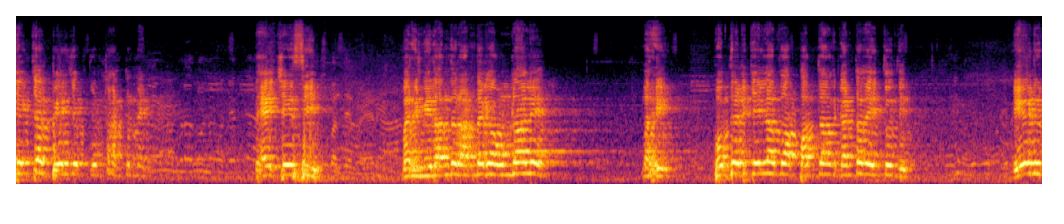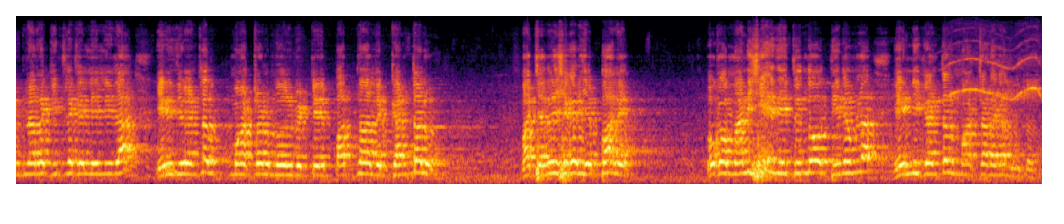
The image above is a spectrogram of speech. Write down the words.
జగిత్యాల పేరు చెప్పుకుంటా అంటున్నాను దయచేసి మరి మీరందరూ అండగా ఉండాలి. మరి పొద్దుటికి వెళ్ళా మా పద్నాలుగు గంటలు అవుతుంది. ఏడున్నరకి ఇంట్లోకి వెళ్ళి వెళ్ళినా ఎనిమిది గంటలు మాట్లాడడం మొదలుపెట్టేది పద్నాలుగు గంటలు మా చంద్రశేఖర్ చెప్పాలి. ఒక మనిషి ఏదైతుందో దినంలో ఎన్ని గంటలు మాట్లాడగలుగుతాడు?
